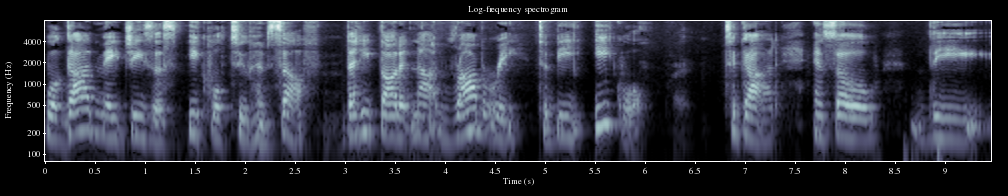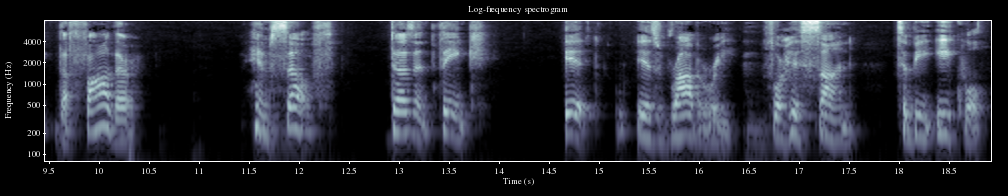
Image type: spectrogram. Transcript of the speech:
Well, God made Jesus equal to himself, that he thought it not robbery to be equal to God. And so the the father himself doesn't think it is robbery for his son to be equal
